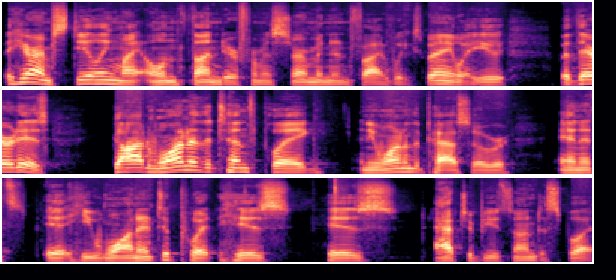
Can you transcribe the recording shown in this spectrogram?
But here I'm stealing my own thunder from a sermon in five weeks. But anyway, you, but there it is. God wanted the 10th plague and he wanted the Passover, and it's, it, he wanted to put his, his attributes on display.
